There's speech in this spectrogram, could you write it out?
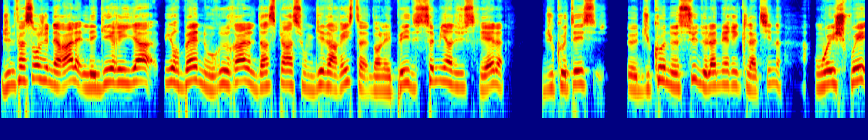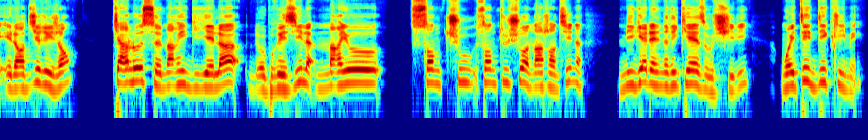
D'une façon générale, les guérillas urbaines ou rurales d'inspiration guévariste dans les pays semi-industriels du, côté, euh, du cône sud de l'Amérique latine ont échoué et leurs dirigeants, Carlos Marighella au Brésil, Mario Santucho en Argentine, Miguel Enriquez au Chili, ont été déclimés.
